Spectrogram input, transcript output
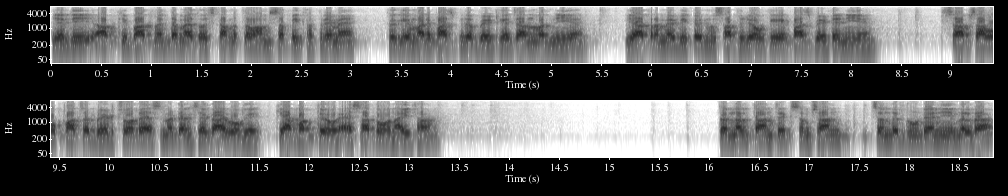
यदि आपकी बात में दम है तो इसका मतलब हम सब भी खतरे में क्योंकि हमारे पास भी तो बैठे जानवर नहीं है। यात्रा में भी कई मुसाफिरों के पास बैठे नहीं है। साफ़ साफ़ वो पाँचों भेड़ चोर ऐसे में ढंग से गायब हो गए। क्या बकते हो? ऐसा तो होना ही था। कर्नल तांत्रिक शमशान चंद्र ढूंढे नहीं मिल रहा,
